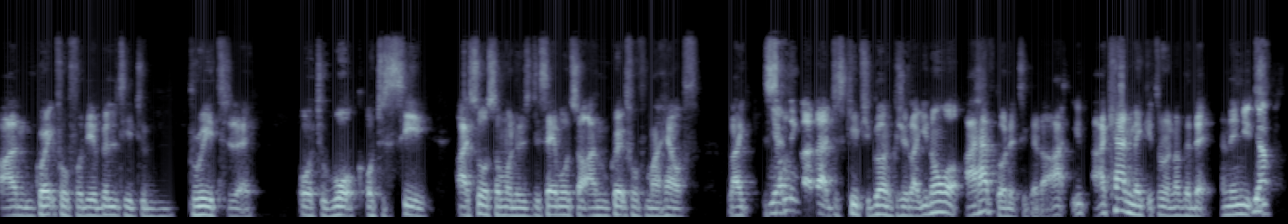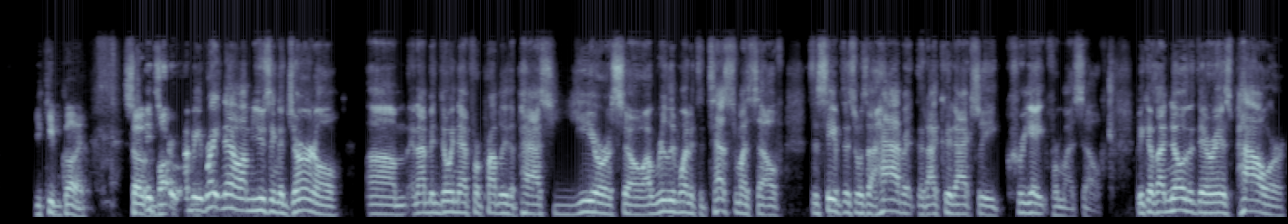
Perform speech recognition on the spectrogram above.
I'm grateful for the ability to breathe today or to walk or to see. I saw someone who's disabled, so I'm grateful for my health. Like yeah. something like that just keeps you going because you're like, you know what, I have got it together. I I can make it through another day, and then you yep. You keep going. So it's but, true. I mean, right now I'm using a journal um, and I've been doing that for probably the past year or so. I really wanted to test myself to see if this was a habit that I could actually create for myself because I know that there is power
